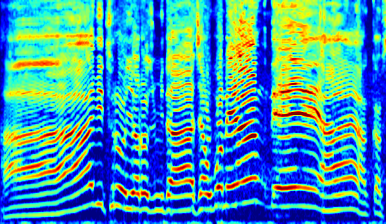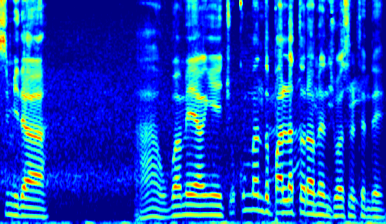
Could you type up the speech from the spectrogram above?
아, 밑으로 열어줍니다. 자, 오바메양. 네, 아, 아깝습니다. 아, 오바메양이 조금만 더 빨랐더라면 좋았을 텐데.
